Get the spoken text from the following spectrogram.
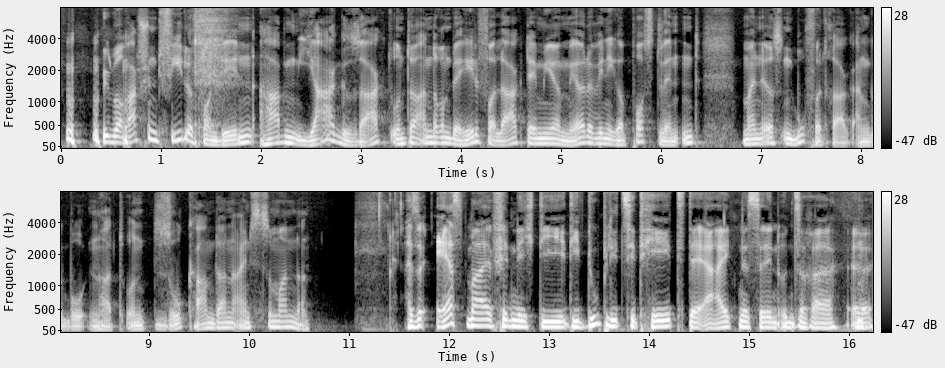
überraschend viele von denen haben Ja gesagt, unter anderem der Hehl Verlag, der mir mehr oder weniger postwendend meinen ersten Buchvertrag angeboten hat. Und so kam dann eins zum anderen. Also erstmal finde ich die, die Duplizität der Ereignisse in unserer äh,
